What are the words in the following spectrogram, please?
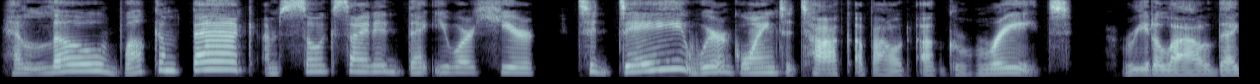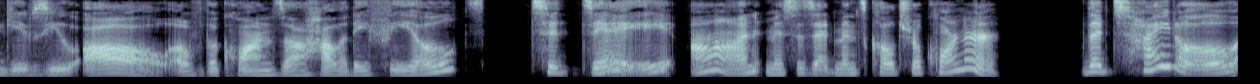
Hello, welcome back. I'm so excited that you are here. Today, we're going to talk about a great read aloud that gives you all of the Kwanzaa holiday fields today on Mrs. Edmunds Cultural Corner. The title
